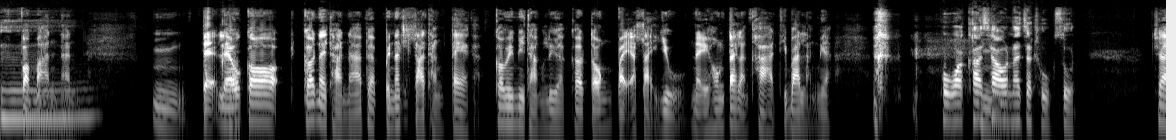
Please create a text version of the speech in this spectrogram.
อืประมาณนั้นออืม แต่แล้วก็ก็ในฐานะแบบเป็นนักศึกษาทางแตกอะก็ไม่มีทางเลือกก็ต้องไปอาศัยอยู่ในห้องใต้หลังคาที่บ้านหลังเนี้ยเพราะว่าค่าเช่าอืมน่าจะถูกสุด ใช่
